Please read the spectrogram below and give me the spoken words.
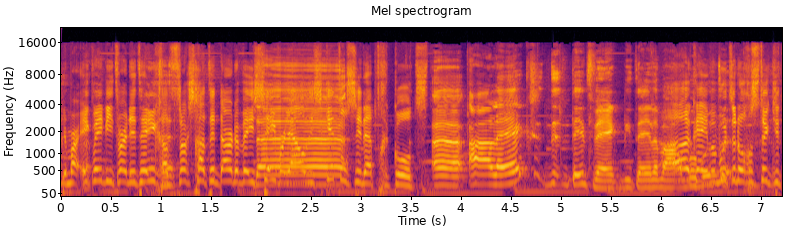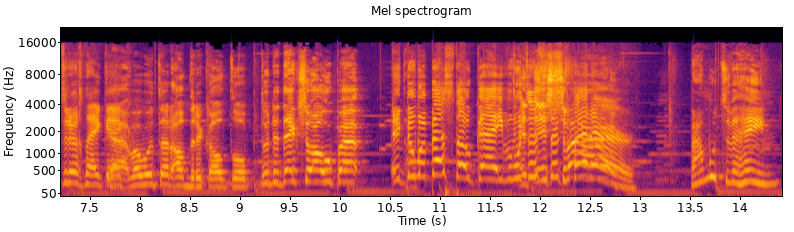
Ja, maar ik weet niet waar dit heen gaat. Eh, Straks gaat dit naar de wc de- waar jij al die skittles in hebt gekotst. Eh, Alex, dit- werkt niet helemaal. Ah, Oké, we, moeten nog een stukje terug, denk ik. Ja, we moeten de andere kant op. Doe de deksel open. Ik doe mijn best, oké. We moeten Het een stuk zwaar. verder. Waar moeten we heen?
